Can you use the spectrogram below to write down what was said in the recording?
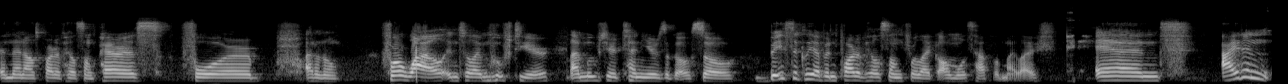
and then I was part of Hillsong Paris for I don't know for a while until I moved here. I moved here 10 years ago, so basically I've been part of Hillsong for like almost half of my life, and I didn't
